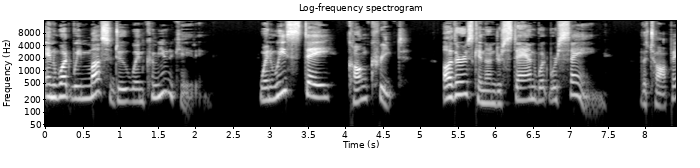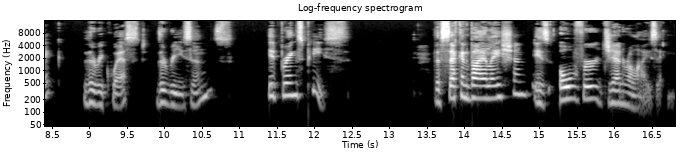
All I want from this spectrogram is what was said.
and what we must do when communicating. When we stay concrete, others can understand what we're saying, the topic, the request, the reasons. It brings peace. The second violation is overgeneralizing.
